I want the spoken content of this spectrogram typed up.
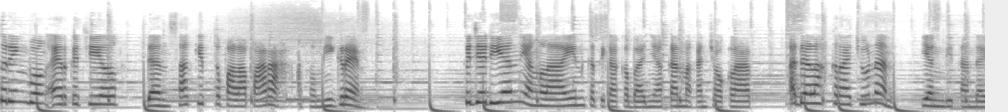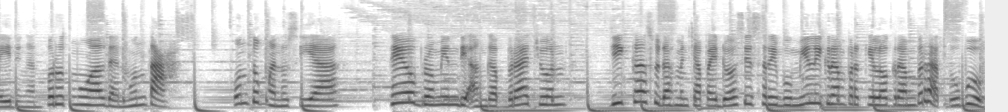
sering buang air kecil, dan sakit kepala parah atau migrain. Kejadian yang lain ketika kebanyakan makan coklat adalah keracunan yang ditandai dengan perut mual dan muntah. Untuk manusia, theobromin dianggap beracun jika sudah mencapai dosis 1000 mg per kilogram berat tubuh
